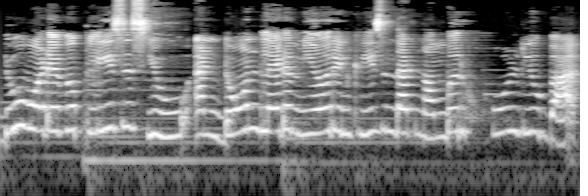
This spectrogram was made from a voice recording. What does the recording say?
Do whatever pleases you and don't let a mere increase in that number hold you back.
